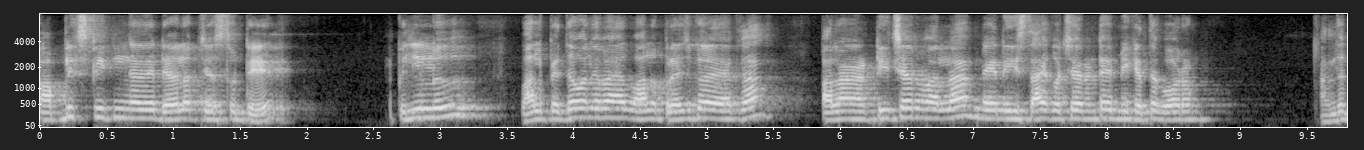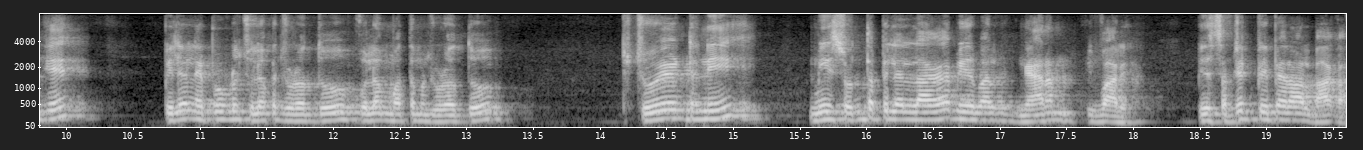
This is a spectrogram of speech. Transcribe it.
పబ్లిక్ స్పీకింగ్ అనేది డెవలప్ చేస్తుంటే పిల్లలు వాళ్ళు పెద్దవాళ్ళు వాళ్ళు ప్రయోజకులయ్యాక పలానా టీచర్ వల్ల నేను ఈ స్థాయికి వచ్చానంటే మీకు ఎంత గౌరవం? అందుకే పిల్లల్ని ఎప్పుడు చులక చూడొద్దు కులం మొత్తం చూడొద్దు. స్టూడెంట్ని మీ సొంత పిల్లల్లాగా మీరు వాళ్ళకి జ్ఞానం ఇవ్వాలి. మీరు సబ్జెక్ట్ ప్రిపేర్ అవ్వాలి బాగా.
